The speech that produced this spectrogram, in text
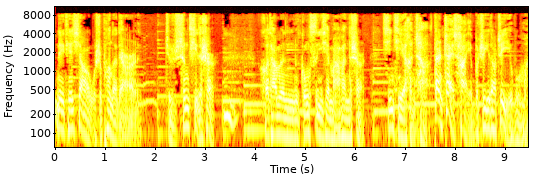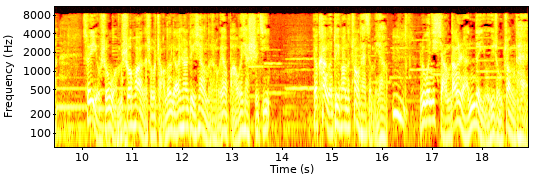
那天下午是碰到点儿就是生气的事儿，嗯和他们公司一些麻烦的事儿，心情也很差。但是再差也不至于到这一步嘛。所以有时候我们说话的时候，找那个聊天对象的时候，要把握一下时机，要看看对方的状态怎么样。嗯如果你想当然的有一种状态，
